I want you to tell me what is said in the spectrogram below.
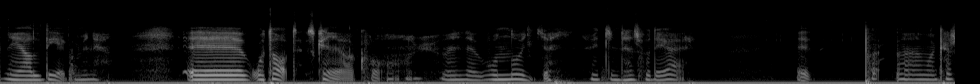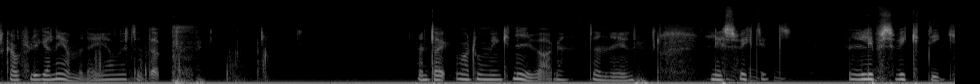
Nej, all deg menar jag. Eh, potatis kan jag ha kvar. Men det var noj. Jag vet inte ens vad det är. Eh, på, eh, man kanske kan flyga ner med det. Jag vet inte. Vänta, vart tog min kniv vägen? Den är livsviktigt. Livsviktig.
